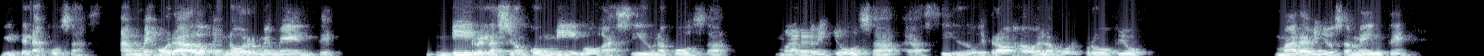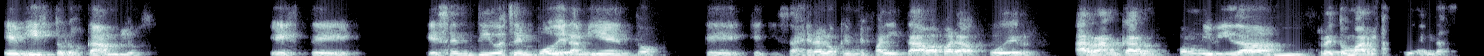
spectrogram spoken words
Las cosas han mejorado enormemente. Mi relación conmigo ha sido una cosa maravillosa, ha sido, he trabajado el amor propio maravillosamente, he visto los cambios, este, he sentido ese empoderamiento que, que quizás era lo que me faltaba para poder arrancar con mi vida, mm. retomar las tiendas.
